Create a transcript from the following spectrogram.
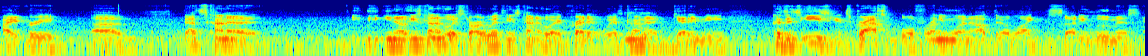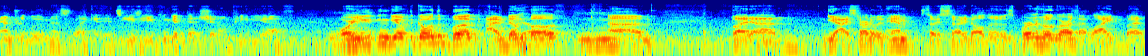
I agree. Um, that's kind of, you know, he's kind of who I started with. He's kind of who I credit with, kind of Mm-hmm. getting me, because it's easy, it's graspable for anyone out there. Like study Loomis, Andrew Loomis. Like it, it's easy. You can get that shit on PDF, or you can give, go with the book. I've done Yeah. both. Mhm. Um, but um, yeah, I started with him, so I studied all those. Burne Hogarth I like, but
